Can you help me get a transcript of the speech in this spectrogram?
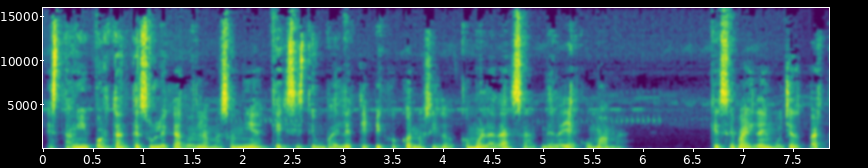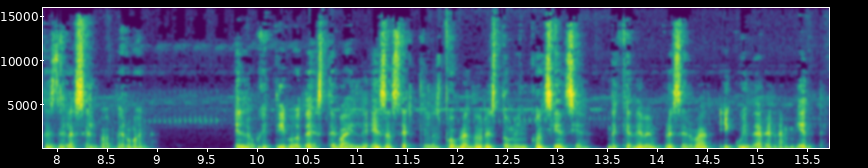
Es tan importante su legado en la Amazonía que existe un baile típico conocido como la danza de la Yacumama, que se baila en muchas partes de la selva peruana. El objetivo de este baile es hacer que los pobladores tomen conciencia de que deben preservar y cuidar el ambiente,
